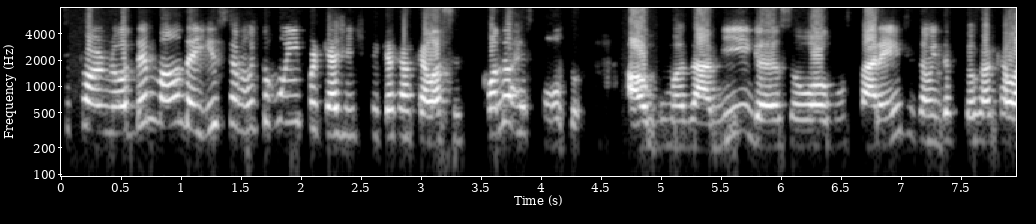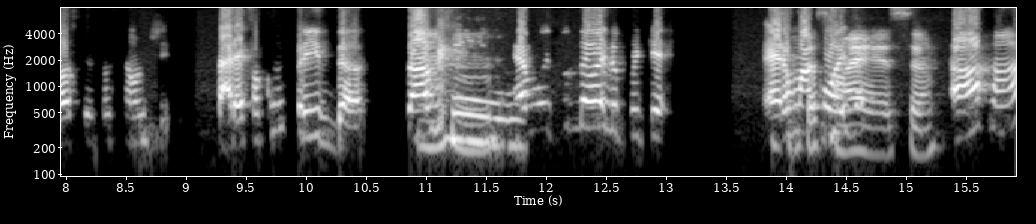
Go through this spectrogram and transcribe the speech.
se tornou demanda, e isso é muito ruim, porque a gente fica com aquela quando eu respondo algumas amigas ou alguns parentes, eu ainda fico com aquela sensação de tarefa cumprida, sabe? Uhum. É muito doido, porque era uma coisa. É essa. Aham,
